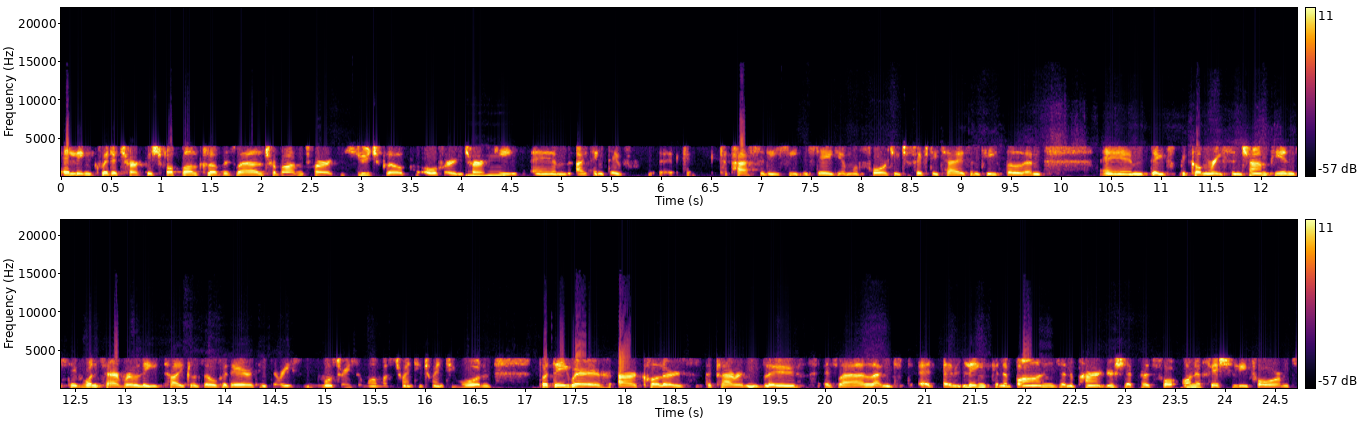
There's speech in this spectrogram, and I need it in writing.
a link with a Turkish football club as well. Trabzonspor, it's a huge club over in mm-hmm. Turkey. Um, I think they've capacity seating stadium of 40 to 50,000 people and um, they've become recent champions. They've won several league titles over there. I think the recent, most recent one was 2021. But they wear our colours, the claret and blue, as well. And a, a link and a bond and a partnership has for, unofficially formed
